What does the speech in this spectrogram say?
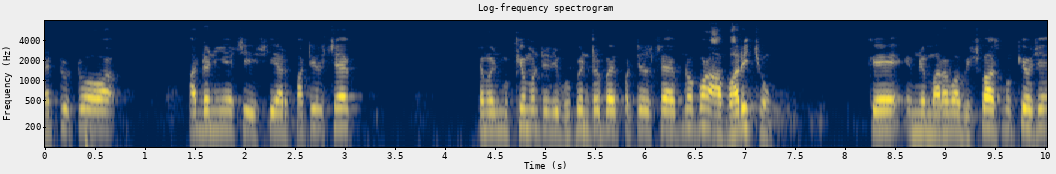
નેતૃત્વ આદરણીય શ્રી સી આર પાટીલ સાહેબ, તેમજ મુખ્યમંત્રી શ્રી ભૂપેન્દ્રભાઈ પટેલ સાહેબનો પણ આભારી છું કે એમને મારામાં વિશ્વાસ મૂક્યો છે.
